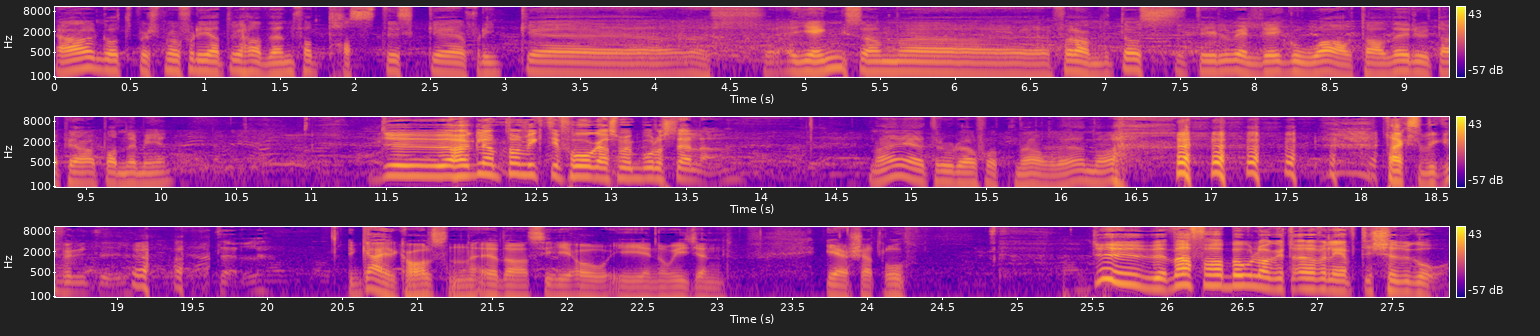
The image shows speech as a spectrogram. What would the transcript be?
Ja, Godt spørsmål. Fordi at vi hadde en fantastisk eh, flink eh, gjeng som eh, forandret oss til veldig gode avtaler ut av pandemien. Du har glemt noen viktige fråga som jeg borde stille. Nei, jeg tror du har fått med alle nå. Takk så mye for din tid. Geir Karlsen er da CEO i Norwegian Air Shuttle. Du, hvorfor har bolaget overlevd i 20 år?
